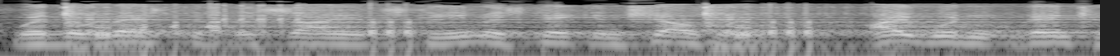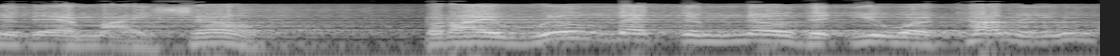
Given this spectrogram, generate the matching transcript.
where the rest of the science team has taken shelter. I wouldn't venture there myself, but I will let them know that you are coming,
